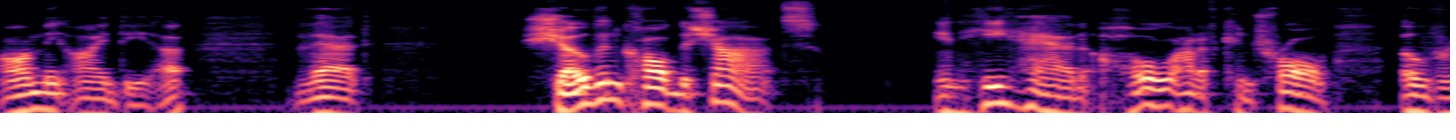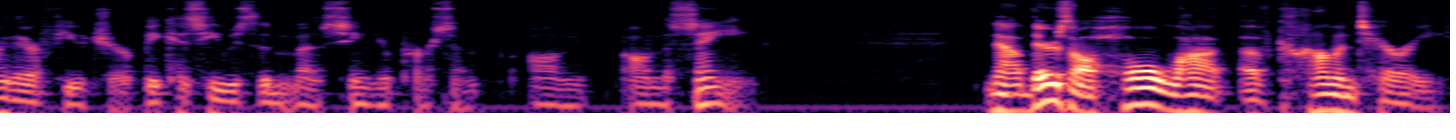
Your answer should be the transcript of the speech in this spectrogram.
on the idea that Chauvin called the shots and he had a whole lot of control over their future because he was the most senior person on on the scene. Now there's a whole lot of commentary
